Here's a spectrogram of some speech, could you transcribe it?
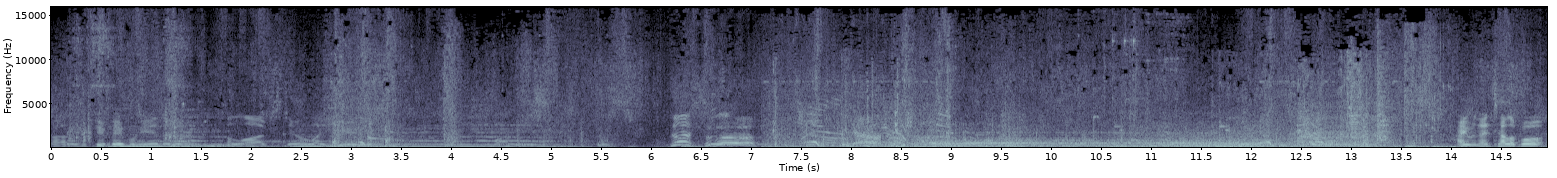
Alright, there's a few people here that are alive still, like you. I hate when they teleport.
